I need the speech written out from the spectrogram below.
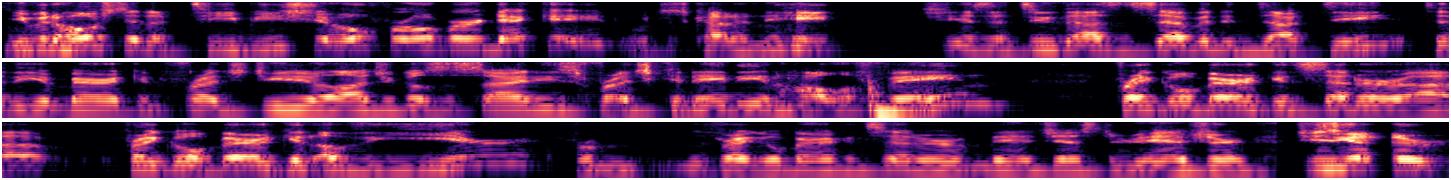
Even hosted a TV show for over a decade, which is kind of neat. She is a 2007 inductee to the American French Genealogical Society's French Canadian Hall of Fame. Franco American Center uh, Franco American of the Year from the Franco American Center of Manchester, New Hampshire. She's got a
